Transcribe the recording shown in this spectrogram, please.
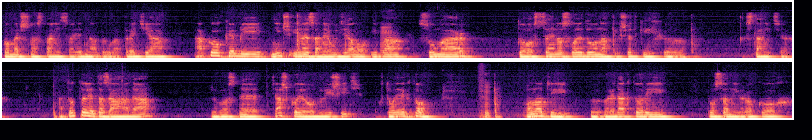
komerčná stanica 1, 2, 3. Ako keby nič iné sa neudialo, iba sumár toho scénosledu na tých všetkých e, staniciach. A toto je tá záhada, že vlastne ťažko je odlíšiť, kto je kto. Hm. Ono, tí e, redaktori v posledných rokoch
